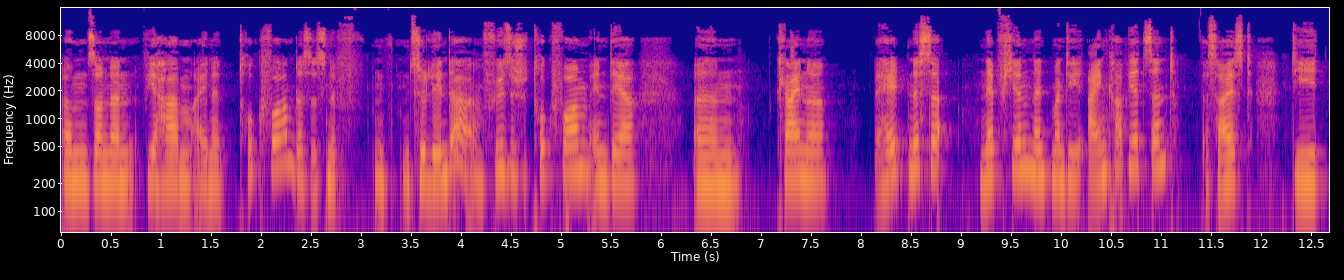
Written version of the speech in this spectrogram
ähm, sondern wir haben eine Druckform, das ist eine, ein Zylinder, eine physische Druckform, in der ähm, kleine Behältnisse, Näpfchen nennt man die, eingraviert sind. Das heißt, die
